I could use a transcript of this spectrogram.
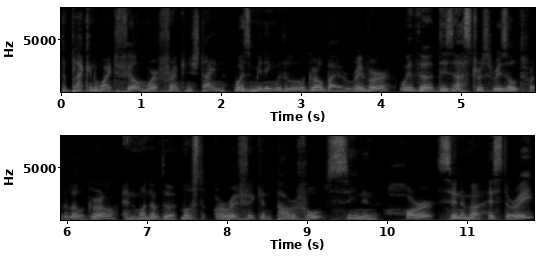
the black and white film where Frankenstein was meeting with a little girl by a river with a disastrous result for the little girl and one of the most horrific and powerful scene in horror cinema history.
